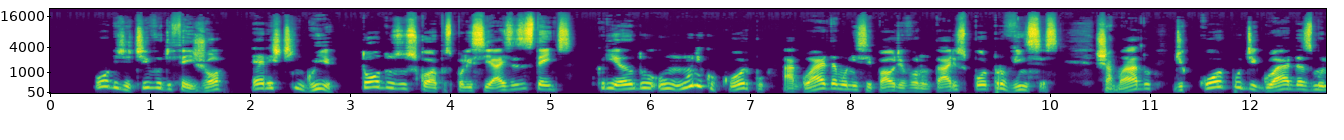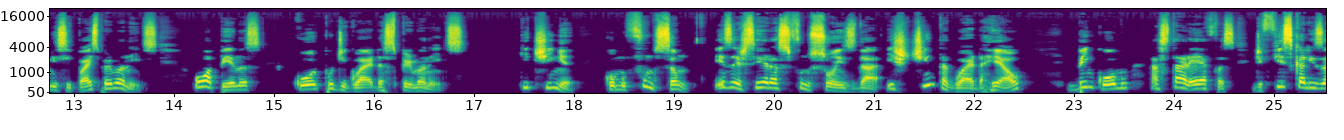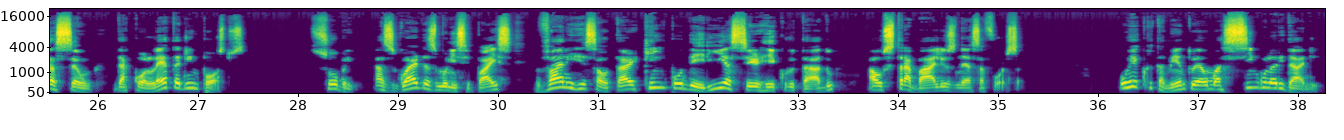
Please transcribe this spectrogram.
O objetivo de Feijó era extinguir todos os corpos policiais existentes, criando um único corpo, a Guarda Municipal de Voluntários por províncias, chamado de Corpo de Guardas Municipais Permanentes, ou apenas Corpo de Guardas Permanentes, que tinha como função exercer as funções da extinta Guarda Real, bem como as tarefas de fiscalização da coleta de impostos, Sobre as guardas municipais, vale ressaltar quem poderia ser recrutado aos trabalhos nessa força. O recrutamento é uma singularidade,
